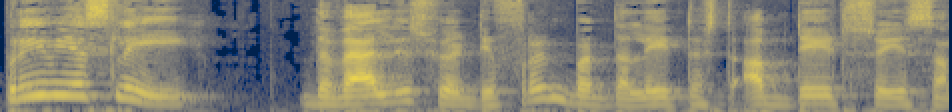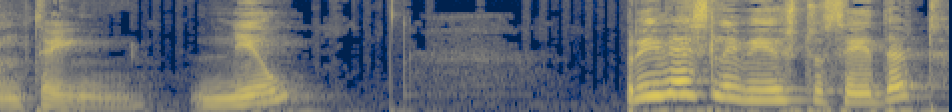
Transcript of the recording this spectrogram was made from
Previously, the values were different, but the latest update says something new. Previously, we used to say that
